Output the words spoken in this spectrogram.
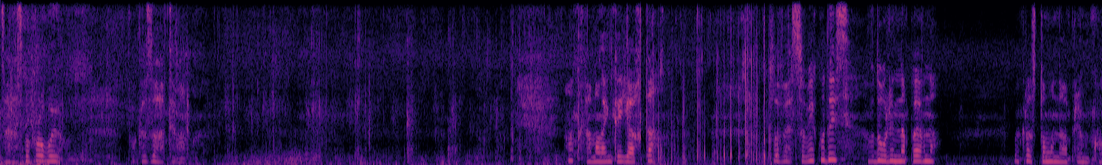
Зараз спробую показати вам. От така маленька яхта. Пливе собі кудись в Дулін, напевно. Якраз в тому напрямку.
